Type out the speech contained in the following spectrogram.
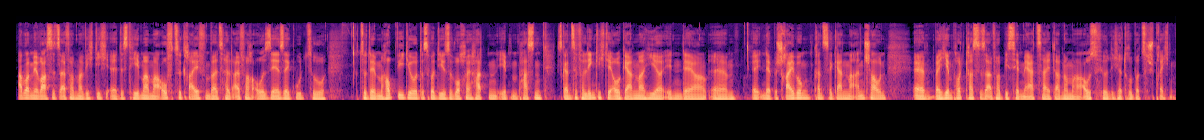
Aber mir war es jetzt einfach mal wichtig, äh, das Thema mal aufzugreifen, weil es halt einfach auch sehr, sehr gut zu, zu dem Hauptvideo, das wir diese Woche hatten, eben passen. Das Ganze verlinke ich dir auch gern mal hier in der, ähm, äh, in der Beschreibung. Kannst du dir gerne mal anschauen. Äh, weil hier im Podcast ist einfach ein bisschen mehr Zeit, da nochmal ausführlicher drüber zu sprechen.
